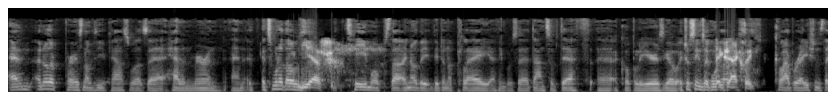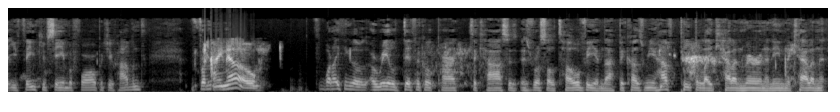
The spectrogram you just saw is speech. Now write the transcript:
And another person obviously you cast was uh, Helen Mirren, and it, it's one of those yes. team ups that I know they they done a play. I think it was a uh, Dance of Death uh, a couple of years ago. It just seems like one exactly. of those collaborations that you think you've seen before, but you haven't. From, I know. What I think though, a real difficult part to cast is, is, Russell Tovey in that because when you have people like Helen Mirren and Ian McKellen,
